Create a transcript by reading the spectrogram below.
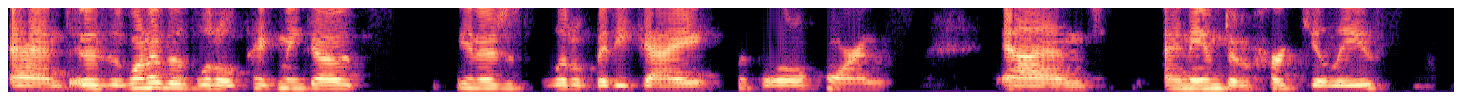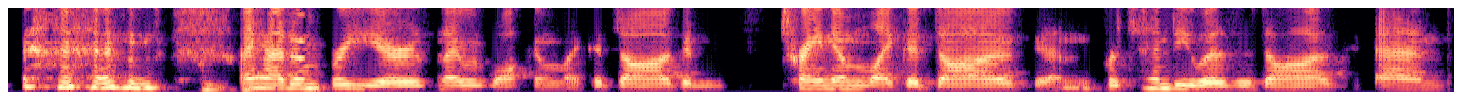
And it was one of those little pygmy goats, you know, just a little bitty guy with little horns. And I named him Hercules and I had him for years and I would walk him like a dog and train him like a dog and pretend he was a dog. And,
